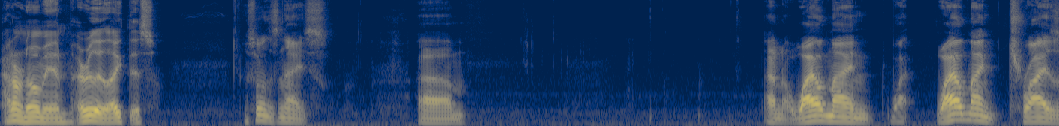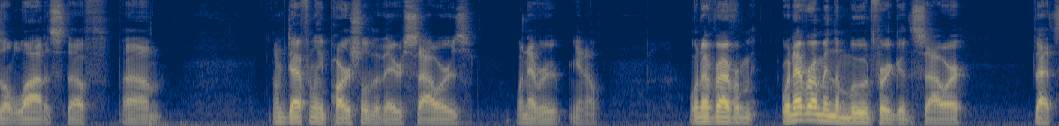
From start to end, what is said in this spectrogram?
i don't know man i really like this This one's nice. Um, I don't know. Wild Mind, Wild Mind tries a lot of stuff. Um, I'm definitely partial to their sours. Whenever you know, whenever I'm, whenever I'm in the mood for a good sour, that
